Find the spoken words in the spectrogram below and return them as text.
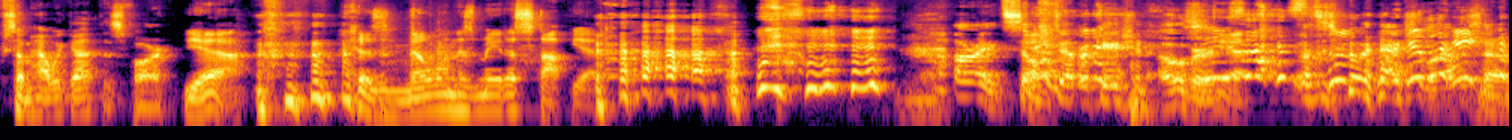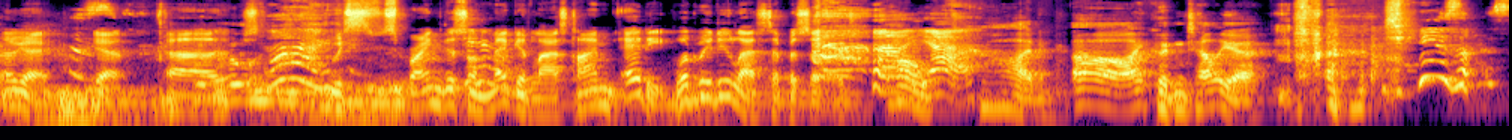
Somehow we got this far. yeah, because no one has made us stop yet. All right, self deprecation over. Yeah. Let's do an actual Really? episode. Okay, yeah. Uh, Why? we sprang this on Megan last time. Eddie, what did we do last episode? Oh, yeah. God. Oh, I couldn't tell you. Jesus.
